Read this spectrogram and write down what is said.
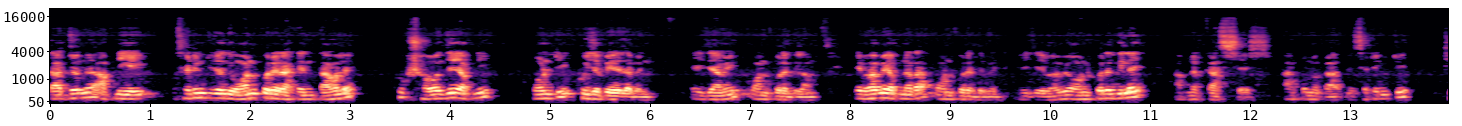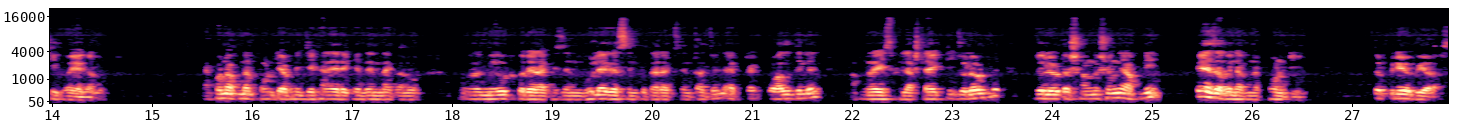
তার জন্য আপনি এই সেটিংটি যদি অন করে রাখেন, তাহলে খুব সহজেই আপনি ফোনটি খুঁজে পেয়ে যাবেন। এই যে আমি অন করে দিলাম। এভাবে আপনারা অন করে দেবেন। এই যে এভাবে অন করে দিলেই আপনার কাজ শেষ। আর কোনো কাজ নেই। সেটিংটি ঠিক হয়ে গেল। এখন আপনার ফোনটি আপনি যেখানে রেখে দেন না কেন মিউট করে রাখেছেন, ভুলে গেছেন, কোথায় রাখছেন, তার জন্য একটা কল দিলে আপনার এই ফ্ল্যাশ লাইটটি জ্বলে উঠবে। জ্বলে ওঠার সঙ্গে সঙ্গে আপনি পেয়ে যাবেন আপনার ফোনটি। তো প্রিয় ভিউয়ার্স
